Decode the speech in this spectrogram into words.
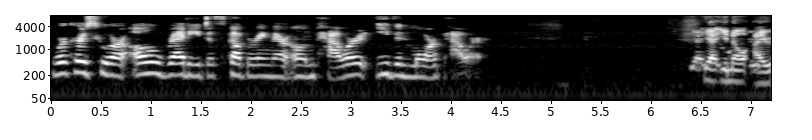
workers who are already discovering their own power even more power. Yeah, you know, I,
